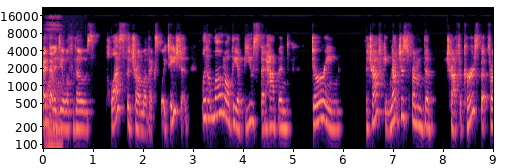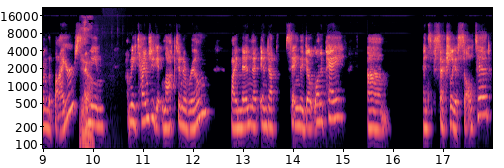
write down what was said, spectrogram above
I've wow. got to deal with those plus the trauma of exploitation let alone all the abuse that happened during the trafficking not just from the traffickers but from the buyers. Yeah. i mean how many times you get locked in a room by men that end up saying they don't want to pay? Um, and sexually assaulted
